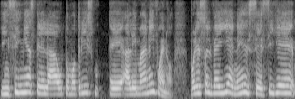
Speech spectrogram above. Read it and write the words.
insignias de la automotriz eh, alemana. Y bueno por eso el VIN se sigue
